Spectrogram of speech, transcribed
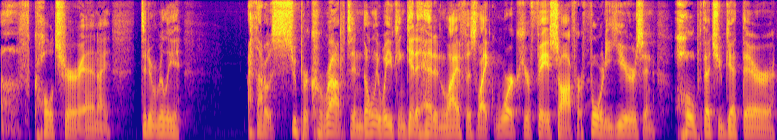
of culture and I didn't really I thought it was super corrupt and the only way you can get ahead in life is like work your face off for 40 years and hope that you get there.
